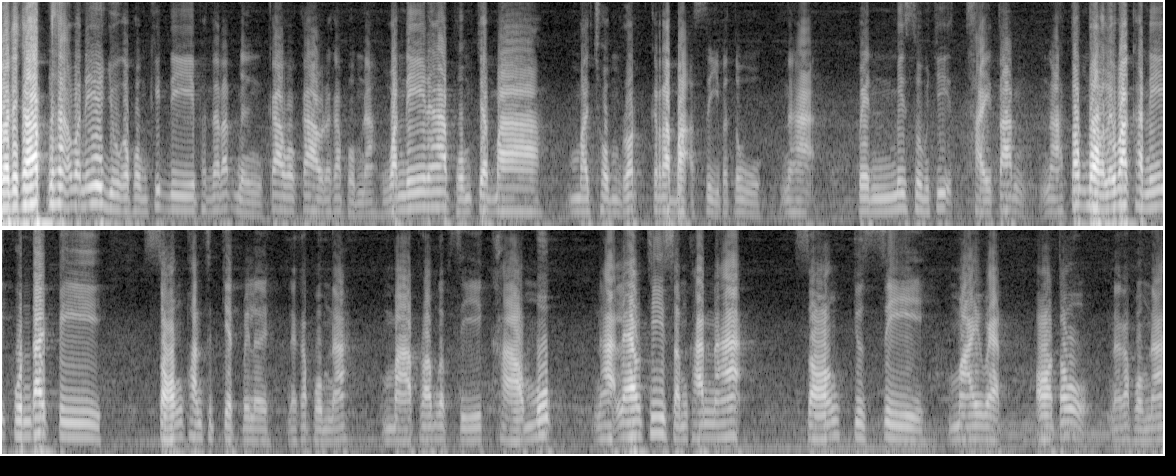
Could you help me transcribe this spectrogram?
สวัสดีครับนะฮะวันนี้อยู่กับผมคิดดีพันธรัตน์หนึ่งเก้าเก้านะครับผมนะวันนี้นะฮะผมจะมามาชมรถกระบะ 4 ประตูนะฮะเป็นมิ t ซูบิชิไททันนะต้องบอกเลยว่าคันนี้คุณได้ปี 2017 ไปเลยนะครับผมนะมาพร้อมกับสีขาวมุกนะฮะแล้วที่สำคัญนะฮะ 2.4 m y w a t Auto นะครับผมนะ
